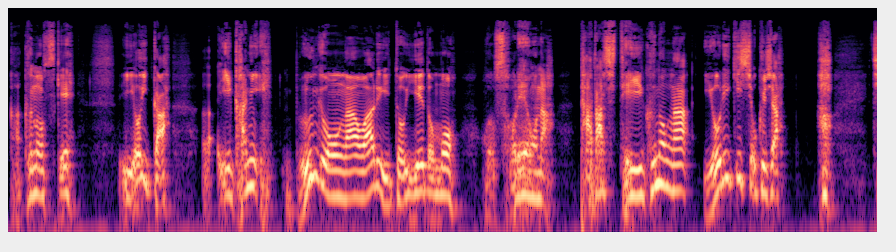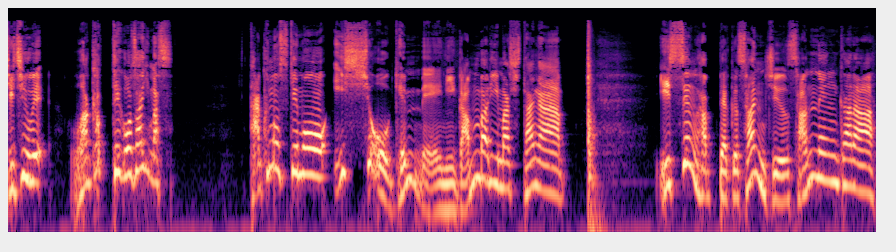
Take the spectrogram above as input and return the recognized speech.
角之助、よいか、いかに奉行が悪いといえども、それをな、正していくのがより気色じゃ。は、父上、わかってございます。角之助も一生懸命に頑張りましたが、1833年から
